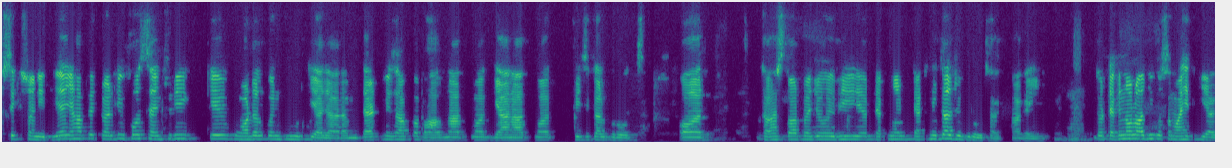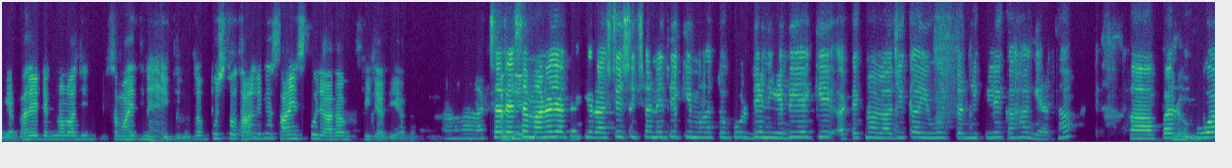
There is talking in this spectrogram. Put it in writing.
शिक्षा नीति है यहाँ पे ट्वेंटी फोर्थ सेंचुरी के मॉडल को इंक्लूड किया जा रहा है। दैट मीन्स आपका भावनात्मक ज्ञानात्मक फ़िज़िकल ग्रोथ और खासतौर पर जो अभी टेक्निकल जो ग्रोथ आ गई है तो टेक्नोलॉजी को समाहित किया गया। पहले टेक्नोलॉजी समाहित नहीं थी मतलब कुछ तो था लेकिन साइंस को ज़्यादा फीचर दिया गया। सर ऐसा माना जाता है कि राष्ट्रीय शिक्षा नीति की महत्वपूर्ण दिन ये भी है कि टेक्नोलॉजी का यूज़ करने के लिए कहा गया था। आ, पर हम्म। हुआ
